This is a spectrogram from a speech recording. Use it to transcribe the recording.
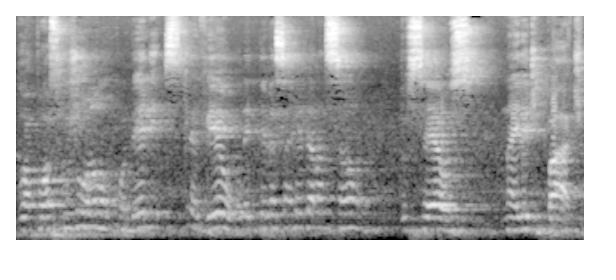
do apóstolo João, quando ele escreveu, quando ele teve essa revelação dos céus na ilha de Pátio.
